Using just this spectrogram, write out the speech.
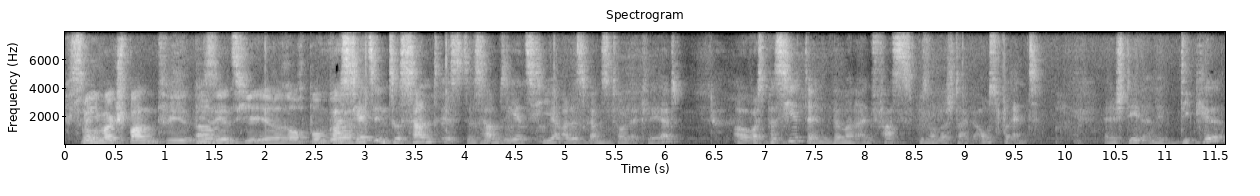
Jetzt bin ich mal gespannt, wie, wie ähm, sie jetzt hier ihre Rauchbombe. Was jetzt interessant ist, das haben sie jetzt hier alles ganz toll erklärt. Aber was passiert denn, wenn man ein Fass besonders stark ausbrennt? Dann entsteht eine dicke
